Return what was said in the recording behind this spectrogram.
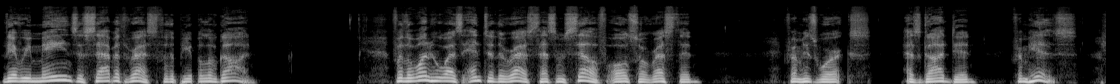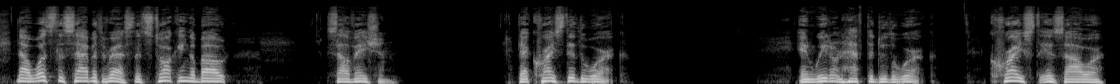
There remains a Sabbath rest for the people of God. For the one who has entered the rest has himself also rested from his works, as God did from his. Now, what's the Sabbath rest? It's talking about salvation. That Christ did the work. And we don't have to do the work. Christ is our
